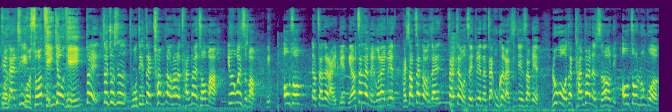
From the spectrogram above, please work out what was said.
天然气，我说停就停。对，这就是普京在创造他的谈判筹码。因为为什么你欧洲要站在哪一边？你要站在美国那边，还是要站在我在站在我这边呢？在乌克兰事件上面，如果我在谈判的时候，你欧洲如果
